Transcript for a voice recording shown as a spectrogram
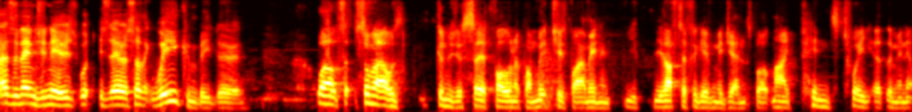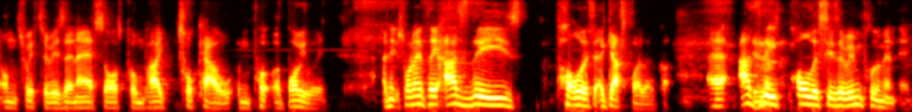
as an engineer, is, what, is there something we can be doing? Well, something I was going to just say, following up on Rich's point, I mean, you, will have to forgive me, gents, but my pinned tweet at the minute on Twitter is an air source pump I took out and put a boiler in. And it's one of the as these policies, a gas boiler, uh, as yeah. these policies are implemented,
